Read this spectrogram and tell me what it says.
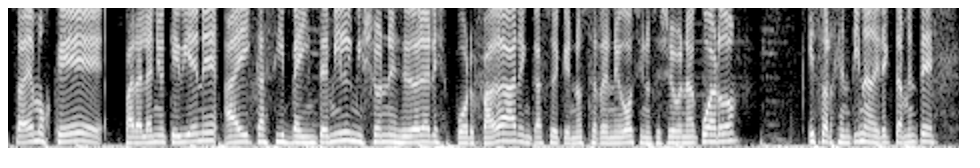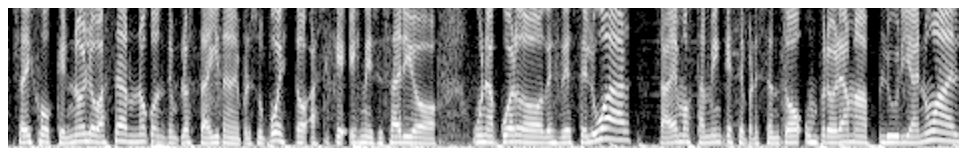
Sabemos que para el año que viene hay casi 20 mil millones de dólares por pagar en caso de que no se renegocie y no se lleve un acuerdo. Eso Argentina directamente ya dijo que no lo va a hacer, no contempló esta guita en el presupuesto, así que es necesario un acuerdo desde ese lugar. Sabemos también que se presentó un programa plurianual,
